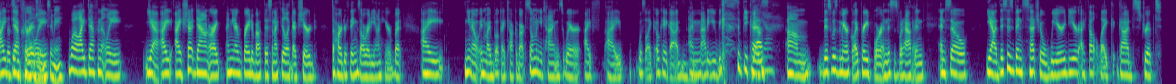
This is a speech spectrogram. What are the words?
I Mm-hmm. That's definitely encouraging to me. Well, I definitely, yeah, I I shut down or I I mean I write about this and I feel like I've shared the harder things already on here, but I you know, in my book, I talk about so many times where I, I was like, okay, God, Mm-hmm. I'm mad at you because, because um, this was the miracle I prayed for and this is what happened. And so, yeah, this has been such a weird year. I felt like God stripped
